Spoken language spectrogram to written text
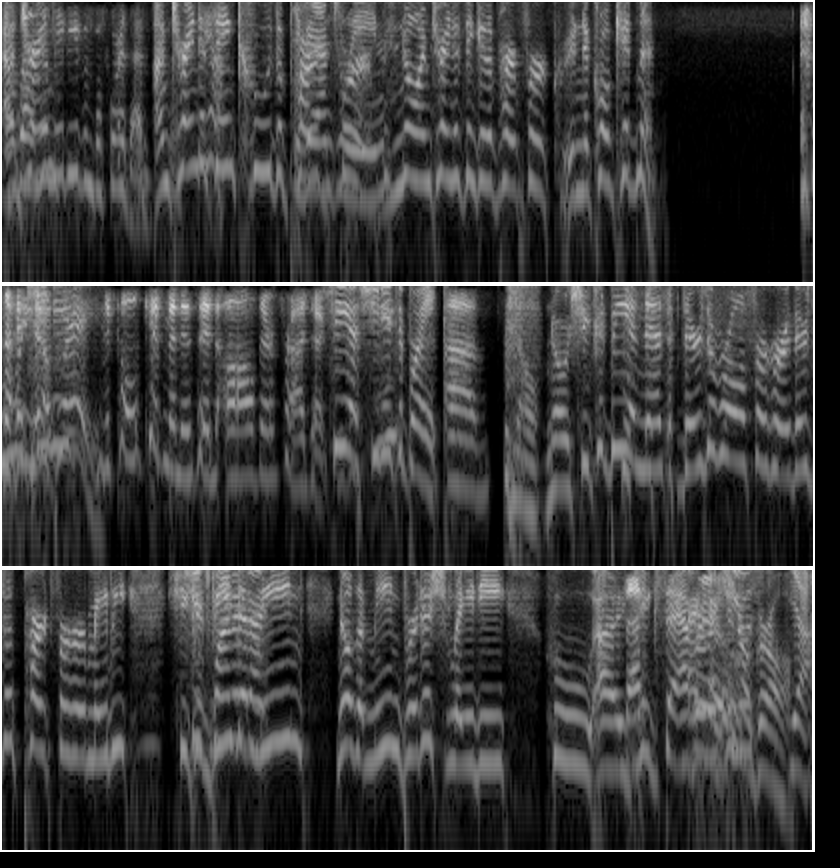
I'm well, trying, maybe even before then. I'm trying to yeah. think who the part Evangeline. For, no, I'm trying to think of the part for Nicole Kidman. Nicole Kidman is in all their projects. She is. She needs a break. Um, no, no, she could be in this. There's a role for her. There's a part for her. Maybe she could be the, the, mean. No, the mean British lady who uh, takes the Aboriginal girl. Yeah.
